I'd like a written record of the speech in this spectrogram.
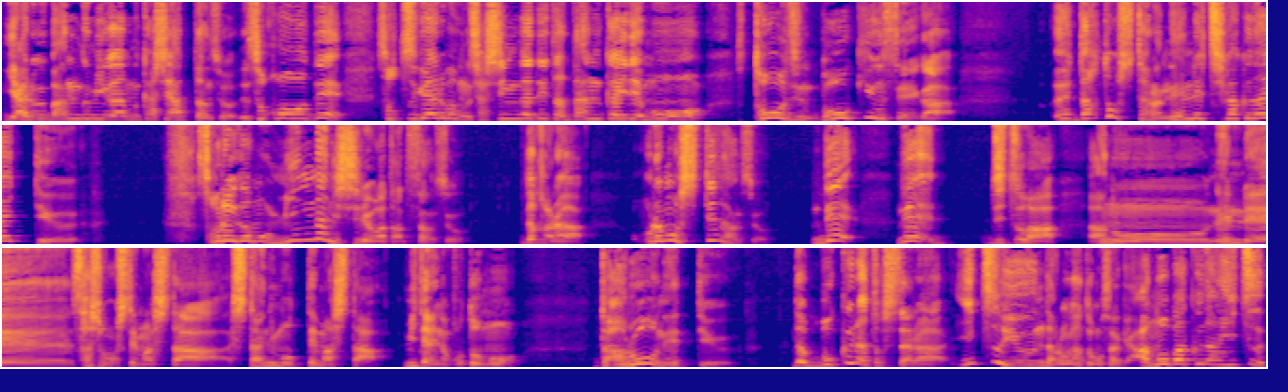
やる番組が昔あったんですよ。で、そこで、卒業アルバムの写真が出た段階でもう、当時の同級生が、え、だとしたら年齢違くないっていう。それがもうみんなに知れ渡ってたんですよ。だから、俺も知ってたんですよ。で、ね、実は、あのー、年齢詐称してました。下に持ってました。みたいなことも、だろうねっていう。だ僕らとしたらいつ言うんだろうなと思ってたわけ。あの爆弾いつ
